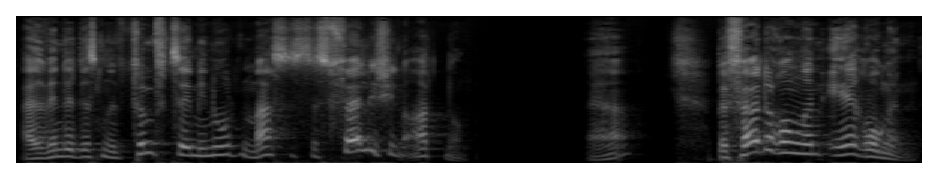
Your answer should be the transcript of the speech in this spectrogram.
Also wenn du das mit 15 Minuten machst, ist das völlig in Ordnung. Ja? Beförderungen, Ehrungen.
